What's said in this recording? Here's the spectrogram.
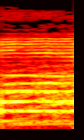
They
